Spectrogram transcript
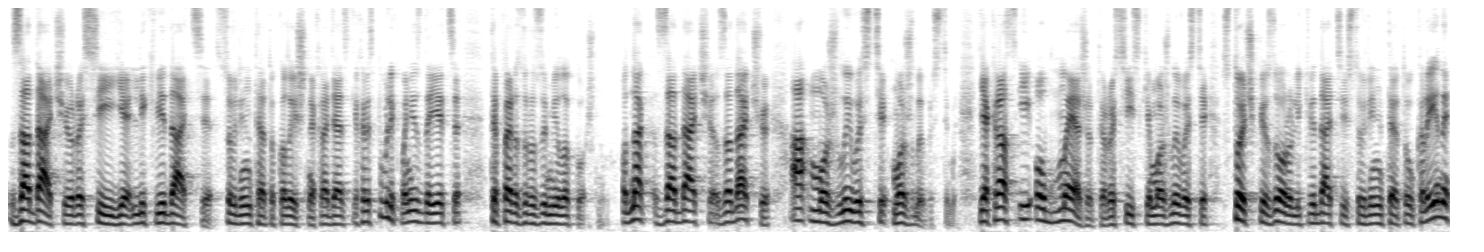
Задачею Росії є ліквідація суверенітету колишніх радянських республік. Мені здається, тепер зрозуміло кожному. Однак задача задачею, а можливості можливостями, якраз і обмежити російські можливості з точки зору ліквідації суверенітету України.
